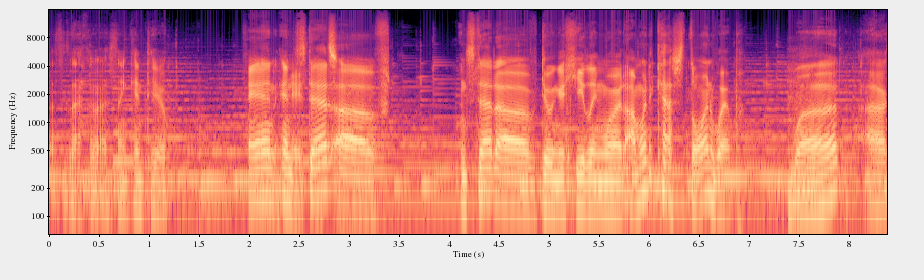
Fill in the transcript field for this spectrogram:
That's exactly what I was thinking too. And instead of instead of doing a healing word, I'm going to cast Thorn Whip. What? Uh,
